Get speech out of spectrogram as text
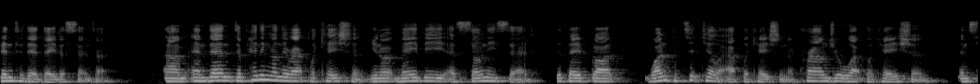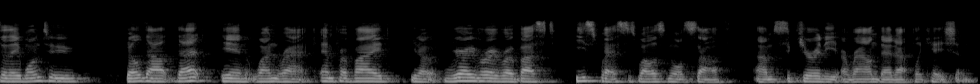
into their data center. Um, and then depending on their application, you know, it may be, as Soni said, that they've got one particular application, a crown jewel application. And so they want to build out that in one rack and provide, you know, very, very robust east-west as well as north-south um, security around that application.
